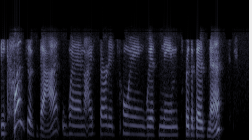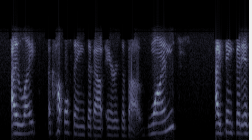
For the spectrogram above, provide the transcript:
because of that, when I started toying with names for the business, I liked a couple things about Airs Above. One, I think that if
